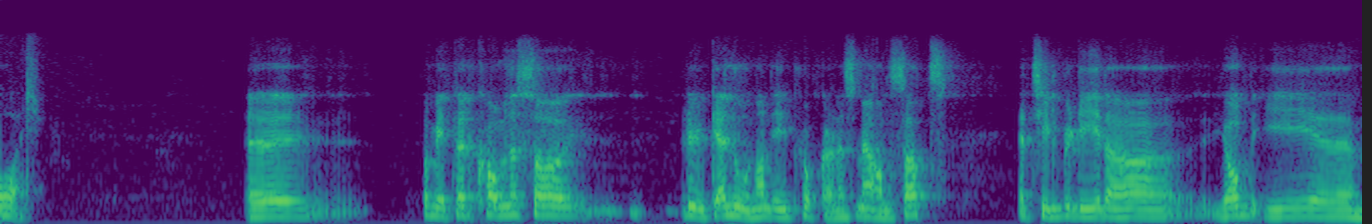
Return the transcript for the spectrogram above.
år? For mitt vedkommende så bruker jeg noen av de plukkerne som er ansatt jeg tilbyr de da jobb i, eh,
